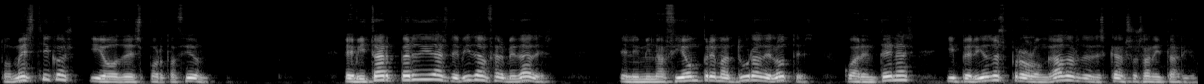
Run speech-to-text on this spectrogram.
domésticos y o de exportación. Evitar pérdidas debido a enfermedades, eliminación prematura de lotes, cuarentenas y periodos prolongados de descanso sanitario.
